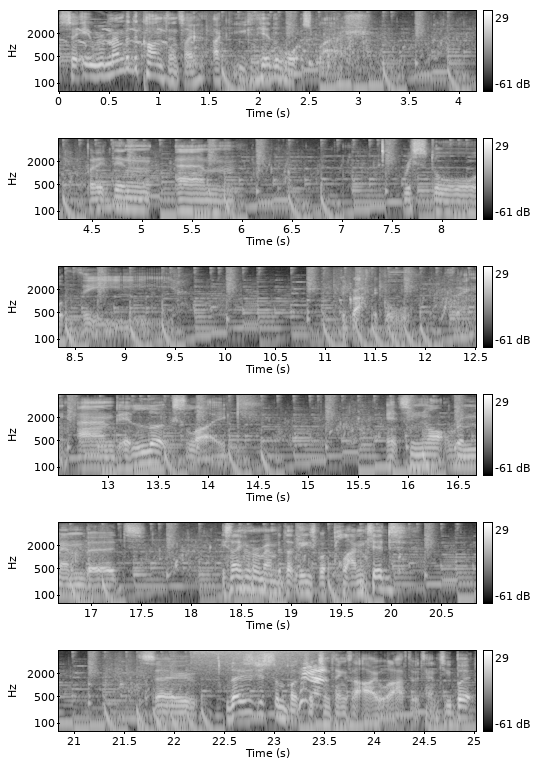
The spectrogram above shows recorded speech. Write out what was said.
So it remembered the contents. I, I you could hear the water splash, but it didn't um, restore the the graphical thing. And it looks like it's not remembered. It's not even remembered that these were planted. So those are just some bug and things that I will have to attend to. But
